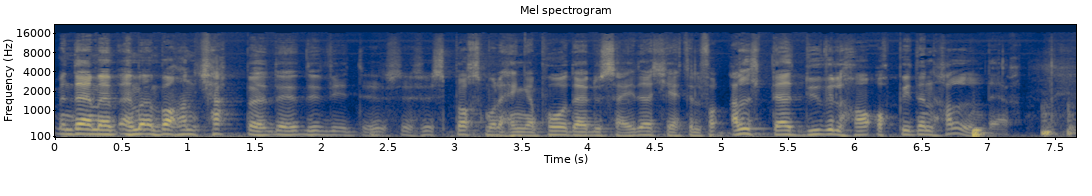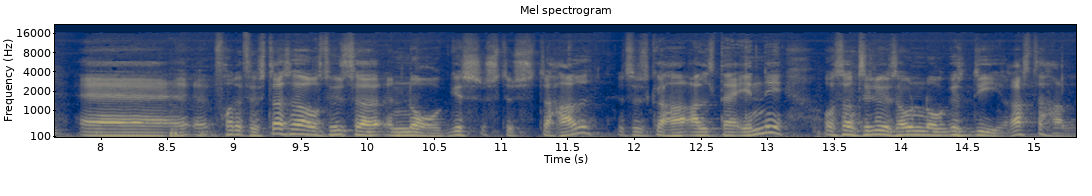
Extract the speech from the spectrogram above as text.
Men det med, jeg må bare en kjapp spørsmålet henger på det du sier der, Kjetil. For alt det du vil ha oppi den hallen der eh, For det første så høres det ut som Norges største hall, hvis du skal ha alt det inni. Og sannsynligvis også Norges dyreste hall.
